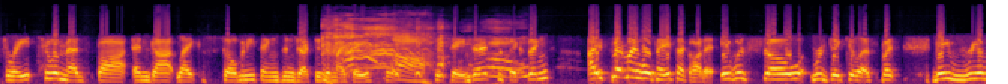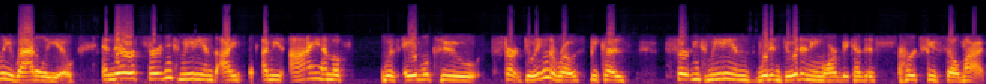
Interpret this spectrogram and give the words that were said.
straight to a med spa and got like so many things injected in my face to, like, to change it, to fix things. I spent my whole paycheck on it. It was so ridiculous, but they really rattle you. And there are certain comedians. I, I mean, I am a was able to start doing the roast because certain comedians wouldn't do it anymore because it hurts you so much.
